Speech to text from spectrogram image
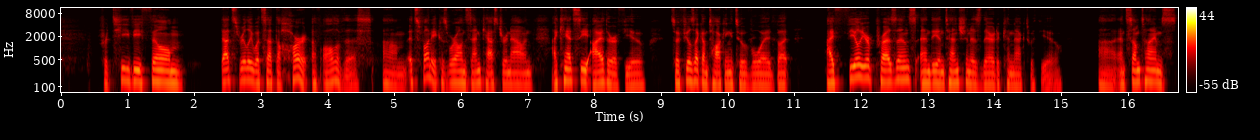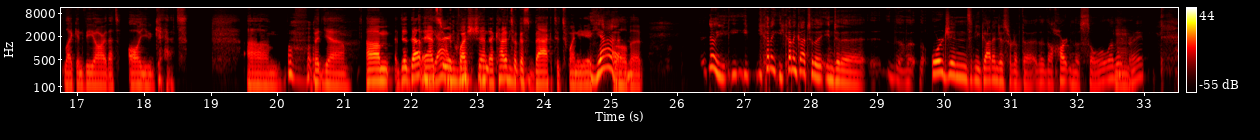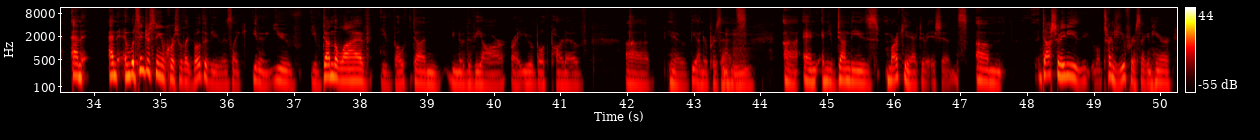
for TV, film. That's really what's at the heart of all of this. Um, it's funny because we're on Zencastr now, and I can't see either of you, so it feels like I'm talking into a void. But I feel your presence, and the intention is there to connect with you. Uh, and sometimes, like in VR, that's all you get. Um, but yeah, um, did that answer yeah, I your mean, you, question? you, That kind I of took us back to 28 yeah, a little bit. No, you you kind of you kind of got to the into the, the the origins, and you got into sort of the, the the heart and the soul of it, Mm. right? And and and what's interesting, of course, with like both of you is like you know you've you've done the live, you've both done you know the VR, right? You were both part of uh, you know the under presents, hmm uh, and and you've done these marketing activations. Um, Dasha, maybe we'll turn to you for a second here,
